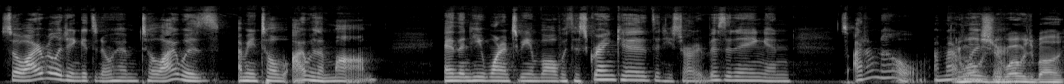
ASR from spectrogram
So I really didn't get to know him till I was, I mean, till I was a mom. And then he wanted to be involved with his grandkids and he started visiting. And so I don't know. I'm not And what really was sure. your what was your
